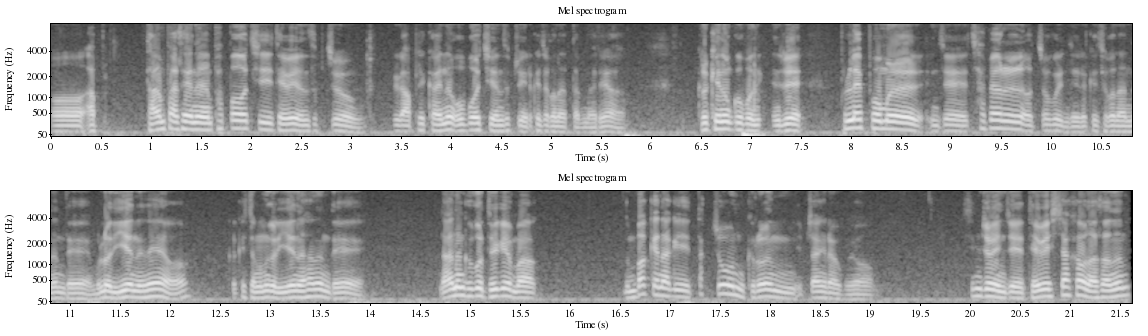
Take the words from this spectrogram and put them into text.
어 앞, 다음 팟에는 팝버워치 대회 연습 중 그리고 아프리카에는 오버워치 연습 중 이렇게 적어놨단 말이야. 그렇게 해놓고 보니 이제 플랫폼을 이제 차별을 어쩌고 이제 이렇게 적어놨는데 물론 이해는 해요. 그렇게 적는 걸 이해는 하는데 나는 그거 되게 막 눈밖에 나기 딱 좋은 그런 입장이라고요. 심지어 이제 대회 시작하고 나서는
